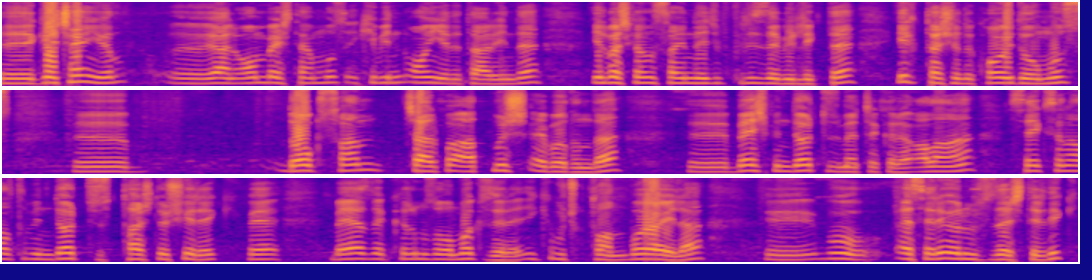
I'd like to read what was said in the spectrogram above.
E, geçen yıl e, yani 15 Temmuz 2017 tarihinde İl Başkanımız Sayın Necip Filiz'le birlikte ilk taşını koyduğumuz e, 90 çarpı 60 ebadında e, 5400 metrekare alana 86400 taş döşeyerek ve beyaz ve kırmızı olmak üzere 2,5 ton boyayla e, bu eseri ölümsüzleştirdik.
